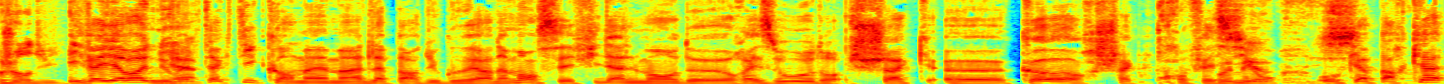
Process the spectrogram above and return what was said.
aujourd'hui. Il va y avoir une a- nouvelle tactique quand même hein, de la part du gouvernement, c'est finalement de résoudre chaque euh, corps, chaque profession Oui, mais- au cas par cas.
